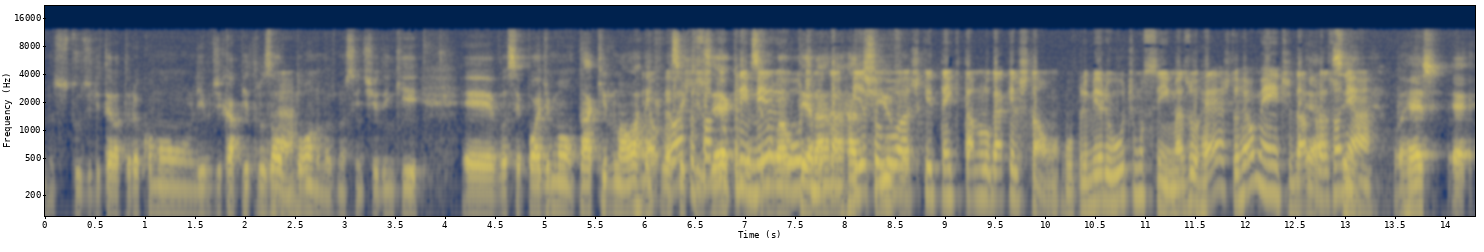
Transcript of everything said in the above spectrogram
no estudo de literatura como um livro de capítulos é. autônomos, no sentido em que é, você pode montar aquilo na ordem é, que você quiser, que, que, você não vai alterar a narrativa. Eu acho que tem que estar no lugar que eles estão. O primeiro e o último, sim, mas o resto realmente dá é, para zonear. Sim. O resto. É,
